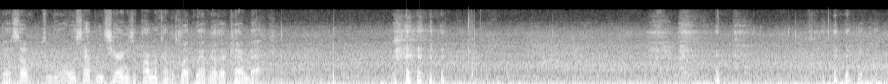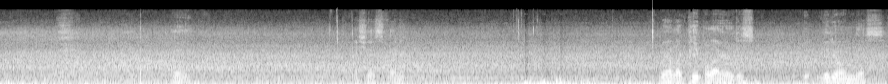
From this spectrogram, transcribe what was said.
Yeah, so something always happens here in this apartment complex. Look, we have another cam back. hey. That shit's funny. We have like people out here just videoing this.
